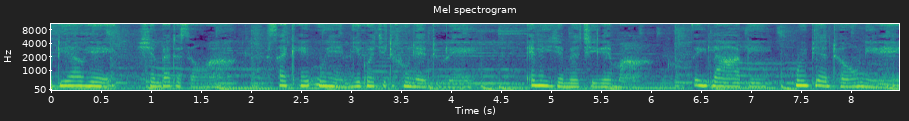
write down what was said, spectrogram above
ူတစ်ယောက်ရဲ့ရင်ဘတ်တစ်စုံဟာစိုက်ခင်းဥယျာဉ်မြေခွက်ကြီးတစ်ခုနဲ့တူတယ်။အဲ့ဒီရင်ဘတ်ကြီးထဲမှာသိလာပြီးဝှင်းပြန့်ထုံနေတဲ့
